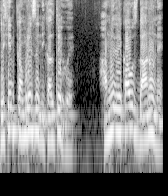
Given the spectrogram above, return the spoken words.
लेकिन कमरे से निकलते हुए हमने देखा उस दानव ने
